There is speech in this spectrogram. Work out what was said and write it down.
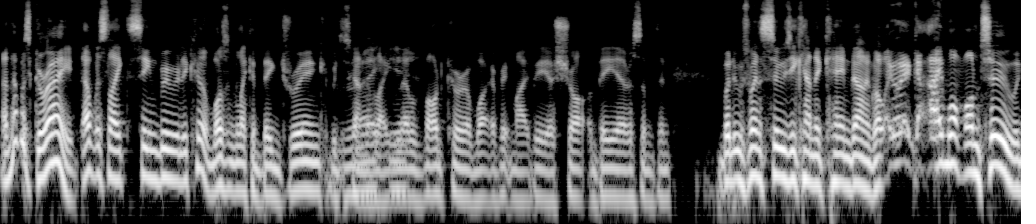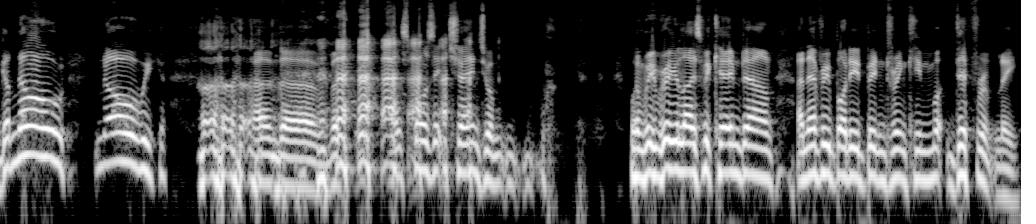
And that was great. That was like seemed really cool. It wasn't like a big drink. We just kind of Right, like yeah. little vodka or whatever it might be, a shot of beer or something. But it was when Siouxsie kind of came down and go, like, I want one too. We go, no, no, we. ca-" and uh, but it, I suppose it changed when when we realised we came down and everybody had been drinking differently.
